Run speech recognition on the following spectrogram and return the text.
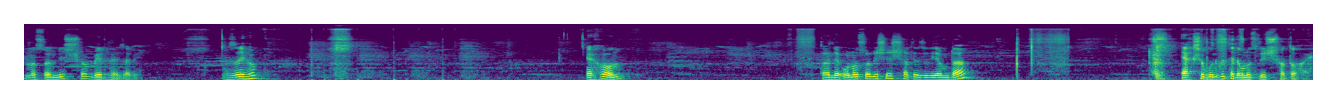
উনচল্লিশশো বের হয়ে যাবে। যাই হোক এখন তাহলে উনচল্লিশের সাথে যদি আমরা একশো গুণ করি, তাহলে উনচল্লিশ শত হয়।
